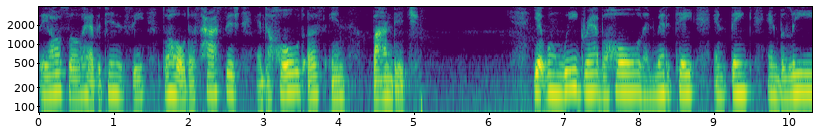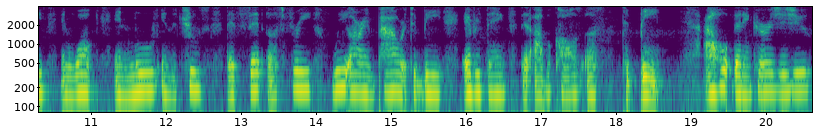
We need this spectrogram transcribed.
they also have the tendency to hold us hostage and to hold us in bondage. Yet when we grab a hold and meditate and think and believe and walk and move in the truths that set us free, we are empowered to be everything that Abba calls us to be. I hope that encourages you.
